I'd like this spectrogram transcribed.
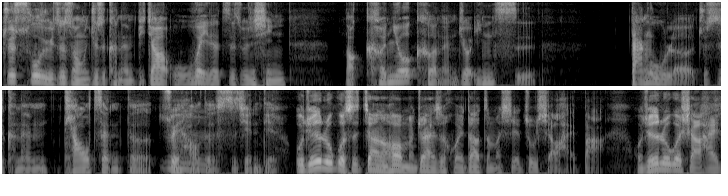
就出于这种就是可能比较无谓的自尊心。然后很有可能就因此耽误了，就是可能调整的最好的时间点。我觉得如果是这样的话，我们就还是回到怎么协助小孩吧。我觉得如果小孩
